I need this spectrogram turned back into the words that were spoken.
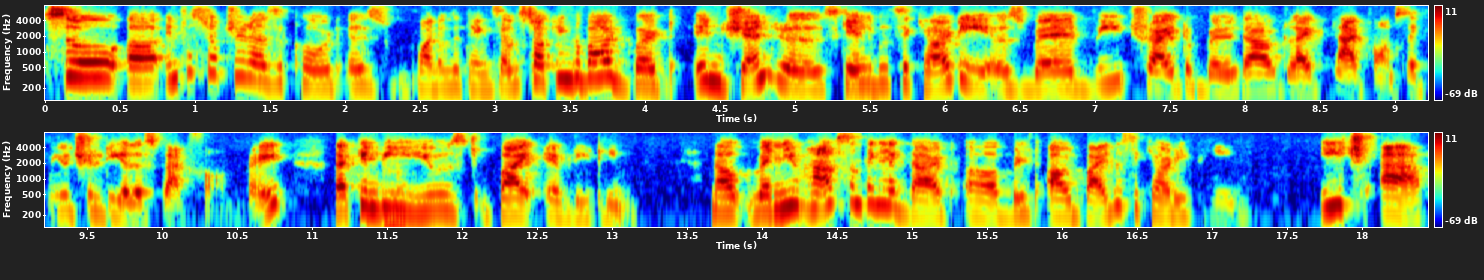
So uh, infrastructure as a code is one of the things I was talking about, but in general, scalable security is where we try to build out like platforms, like mutual TLS platform, right? That can be mm -hmm. used by every team. Now, when you have something like that uh, built out by the security team, each app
